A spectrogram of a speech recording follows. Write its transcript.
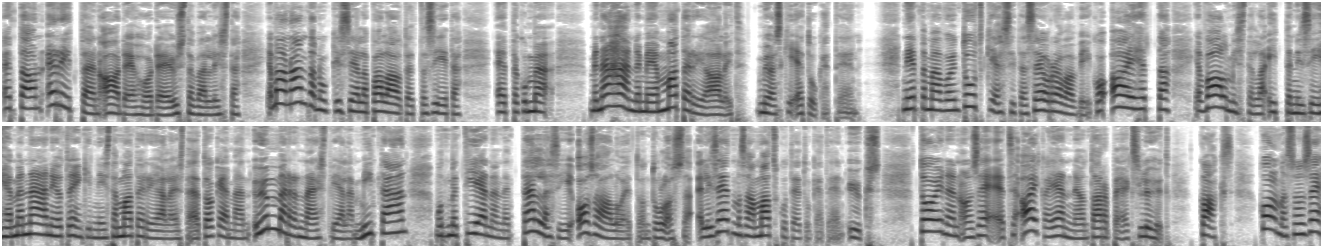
että on erittäin ADHD-ystävällistä ja mä oon antanutkin siellä palautetta siitä, että kun me, me nähdään ne meidän materiaalit myöskin etukäteen – niin, että mä voin tutkia sitä seuraavan viikon aihetta ja valmistella itteni siihen. Mä näen jotenkin niistä materiaaleista ja toki mä en ymmärrä näistä vielä mitään, mutta mä tiedän, että tällaisia osa-alueita on tulossa. Eli se, että mä saan matskut etukäteen yksi. Toinen on se, että se aikajänne on tarpeeksi lyhyt. Kaksi. Kolmas on se,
